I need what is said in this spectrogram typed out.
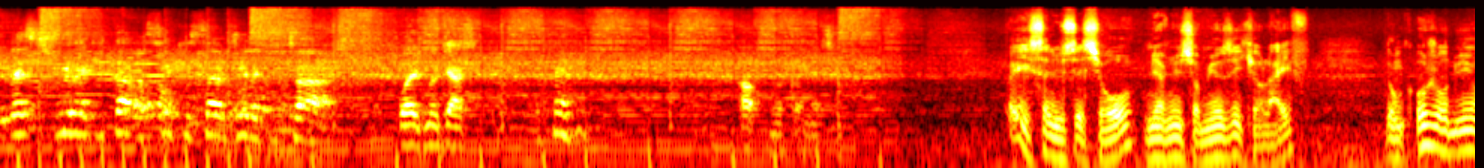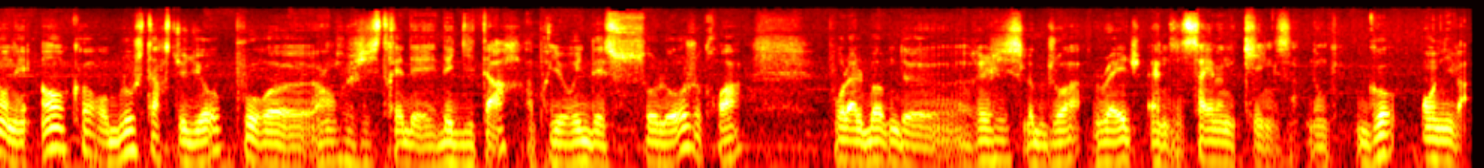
Je laisse jouer la guitare à ceux qui savent jouer la guitare. Ouais, je me casse. Ah, je me merci. Oui, salut, c'est Siro. Bienvenue sur Music Your Life. Donc aujourd'hui, on est encore au Blue Star Studio pour euh, enregistrer des, des guitares, a priori des solos, je crois, pour l'album de Régis Lobjoie, Rage and the Silent Kings. Donc go, on y va.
